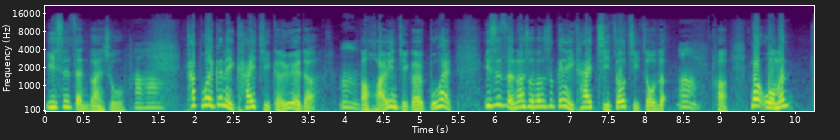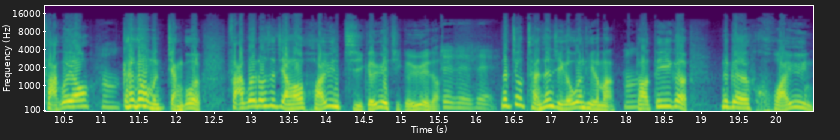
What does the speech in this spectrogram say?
医师诊断书，他不会跟你开几个月的，嗯。哦，怀孕几个月不会，医师诊断书都是跟你开几周几周的，嗯，好，那我们。法规哦，刚刚我们讲过了，法规都是讲哦，怀孕几个月几个月的，对对对，那就产生几个问题了嘛。好，第一个，那个怀孕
